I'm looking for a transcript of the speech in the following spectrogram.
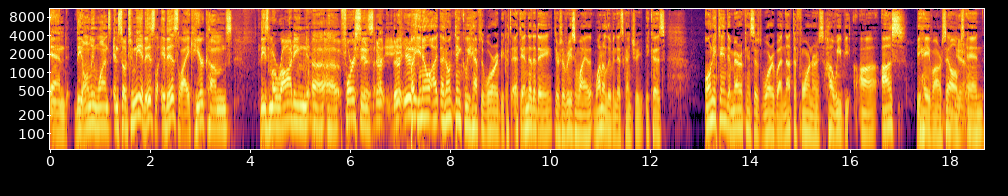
and the only ones. And so to me, it is it is like here comes. These marauding uh, uh, forces. There- uh, there is- But you know, I, I don't think we have to worry because at the end of the day, there's a reason why I want to live in this country because only thing the Americans have to worry about, not the foreigners, how we be, uh, us behave ourselves. Yeah. And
